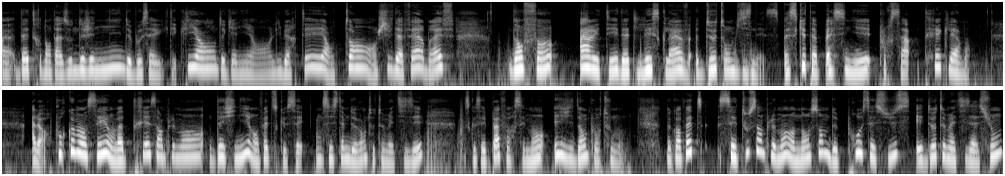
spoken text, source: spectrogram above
euh, d'être dans ta zone de génie, de bosser avec tes clients, de gagner en liberté, en temps, en chiffre d'affaires, bref, d'enfin arrêter d'être l'esclave de ton business. Parce que t'as pas signé pour ça très clairement. Alors, pour commencer, on va très simplement définir en fait ce que c'est un système de vente automatisé, parce que c'est pas forcément évident pour tout le monde. Donc en fait, c'est tout simplement un ensemble de processus et d'automatisation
